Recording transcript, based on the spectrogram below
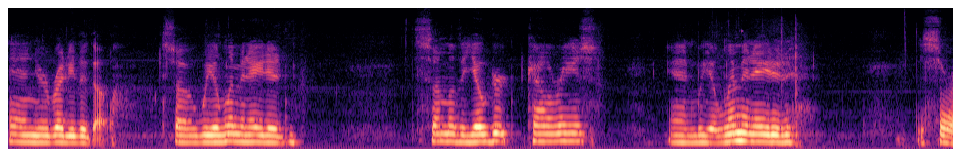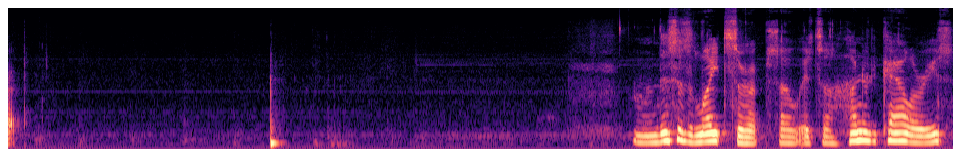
and you're ready to go. So we eliminated some of the yogurt calories and we eliminated the syrup. this is light syrup, so it's a hundred calories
